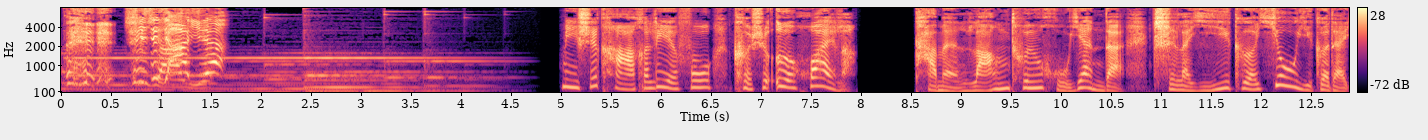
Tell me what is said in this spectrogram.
谢谢阿姨。米什卡和列夫可是饿坏了，他们狼吞虎咽的吃了一个又一个的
